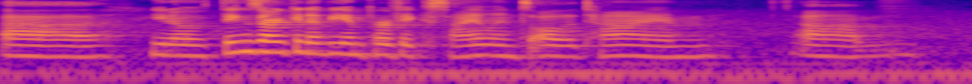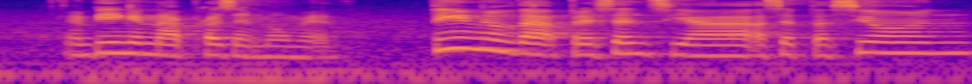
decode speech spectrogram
Uh, you know, things aren't going to be in perfect silence all the time. Um, and being in that present moment. Thinking of that presencia, aceptación,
